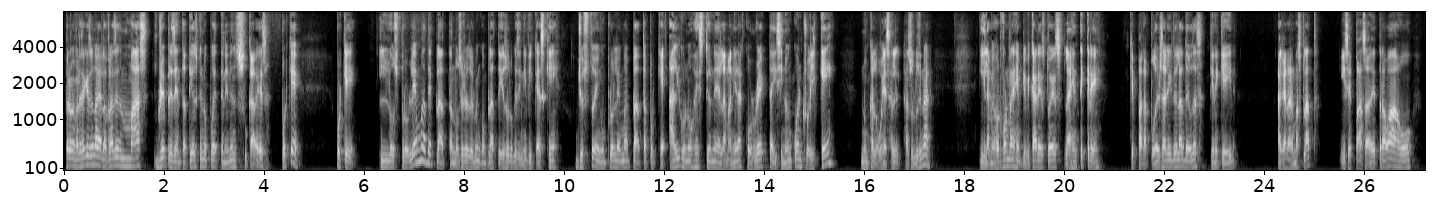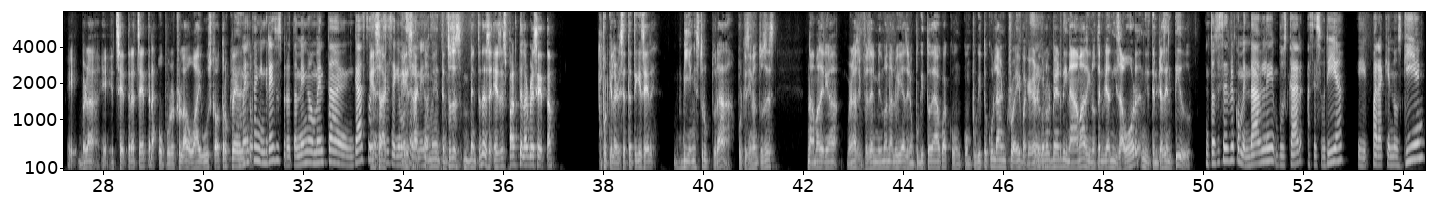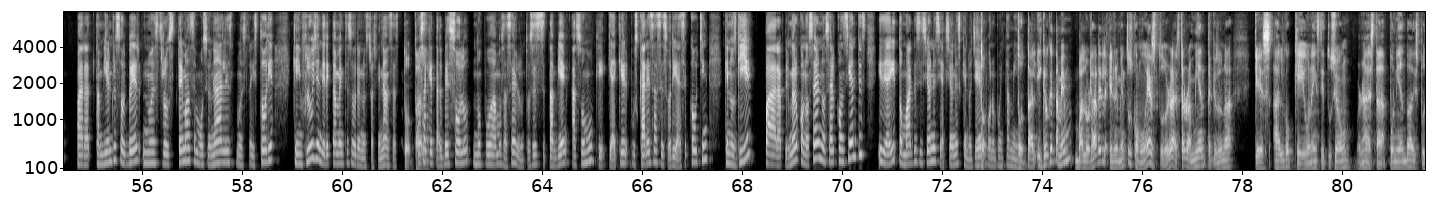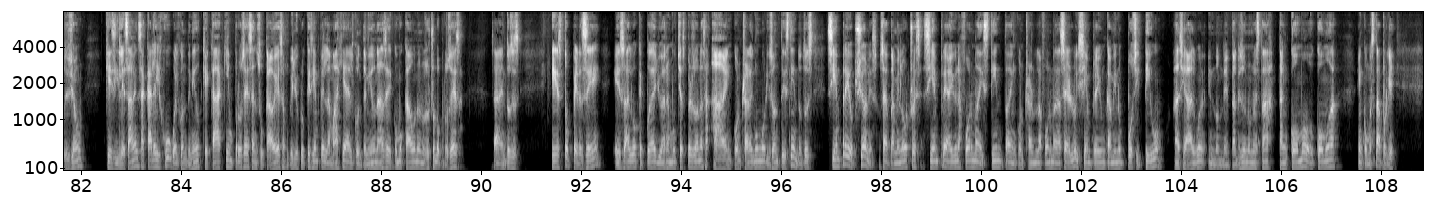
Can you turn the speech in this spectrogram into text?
pero me parece que es una de las frases más representativas que uno puede tener en su cabeza. ¿Por qué? Porque los problemas de plata no se resuelven con plata y eso lo que significa es que yo estoy en un problema de plata porque algo no gestione de la manera correcta y si no encuentro el qué, nunca lo voy a, a solucionar. Y la mejor forma de ejemplificar esto es, la gente cree que para poder salir de las deudas tiene que ir a ganar más plata y se pasa de trabajo, eh, ¿verdad? E, etcétera, etcétera. O por otro lado va y busca otro crédito. Aumentan ingresos, pero también aumentan gastos, entonces seguimos Exactamente. entonces, ¿me entiendes? Esa es parte de la receta, porque la receta tiene que ser bien estructurada, porque si no, entonces nada más sería, bueno, si fuese el mismo analogía, sería un poquito de agua con, con un poquito de culantro ahí para que agarre color verde y nada más, y no tendría ni sabor ni tendría sentido. Entonces es recomendable buscar asesoría eh, para que nos guíen, para también resolver nuestros temas emocionales, nuestra historia, que influyen directamente sobre nuestras finanzas. Total. Cosa que tal vez solo no podamos hacerlo. Entonces también asumo que, que hay que buscar esa asesoría, ese coaching que nos guíe para primero conocernos, ser conscientes y de ahí tomar decisiones y acciones que nos lleven por un buen camino. Total. Y creo que también valorar elementos como esto, ¿verdad? Esta herramienta que es una que es algo que una institución ¿verdad? está poniendo a disposición, que si le saben sacar el jugo, el contenido que cada quien procesa en su cabeza, porque yo creo que siempre la magia del contenido nace de cómo cada uno de nosotros lo procesa. O sea, entonces, esto per se es algo que puede ayudar a muchas personas a, encontrar algún horizonte distinto. Entonces, siempre hay opciones. O sea, también lo otro es, siempre hay una forma distinta de encontrar la forma de hacerlo y siempre hay un camino positivo hacia algo en donde tal vez uno no está tan cómodo o cómoda en cómo está, porque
